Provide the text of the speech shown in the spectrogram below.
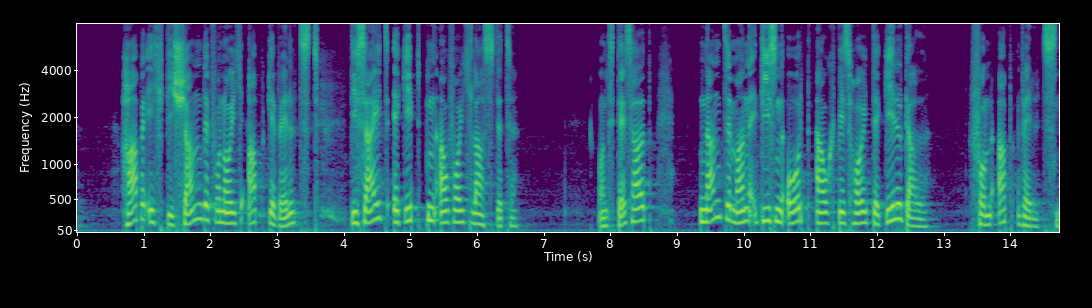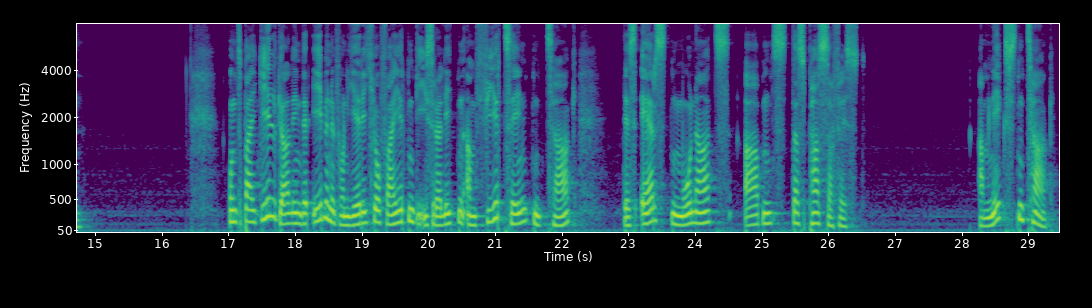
habe ich die Schande von euch abgewälzt, die seit Ägypten auf euch lastete. Und deshalb nannte man diesen Ort auch bis heute Gilgal, von Abwälzen. Und bei Gilgal in der Ebene von Jericho feierten die Israeliten am 14. Tag des ersten Monats abends das Passafest. Am nächsten Tag,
